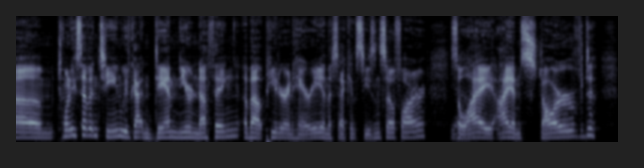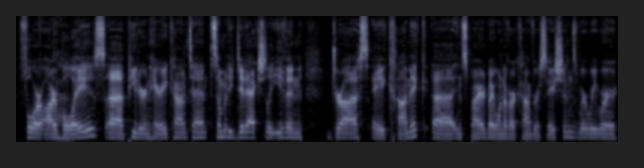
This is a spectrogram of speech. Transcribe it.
Um, 2017, we've gotten damn near nothing about Peter and Harry in the second season so far. So I I am starved for our Yeah. boys, uh, Peter and Harry content. Somebody did actually even draw us a comic uh, inspired by one of our conversations where we were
